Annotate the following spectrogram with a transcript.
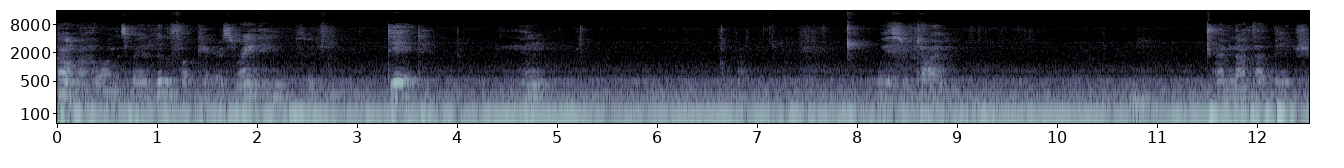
I don't know how long it's been. Who the fuck cares, right? Did. Mm. Waste of time. I'm not that bitch.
